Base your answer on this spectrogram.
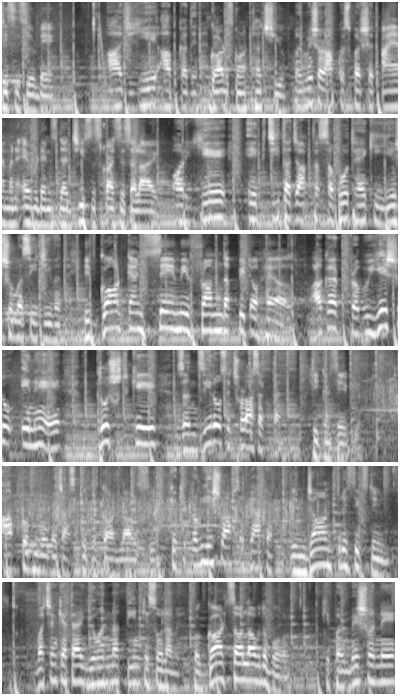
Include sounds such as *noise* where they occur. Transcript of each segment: This is your day. आज ये आपका दिन है। God is gonna touch you परमेश्वर आपको स्पर्श I am an evidence that Jesus Christ is alive और ये एक जीता जागता सबूत है कि यीशु मसीह जीवित है। If God can save me from the pit of hell अगर प्रभु यीशु इन्हें दुष्ट के जंजीरों से छुड़ा सकता है ही कैन सेव यू आपको भी वो बचा सकते हैं। गॉड लव्स यू क्योंकि प्रभु यीशु आपसे प्यार करते हैं। इन जॉन 3:16 वचन कहता है यूहन्ना 3 के 16 में for God so love the world कि परमेश्वर ने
